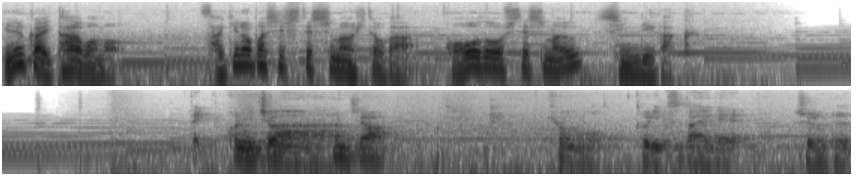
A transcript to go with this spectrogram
犬飼ターボの先延ばししてしまう人が行動してしまう心理学。はいこんにちは。こんにちは。今日も都立大で収録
